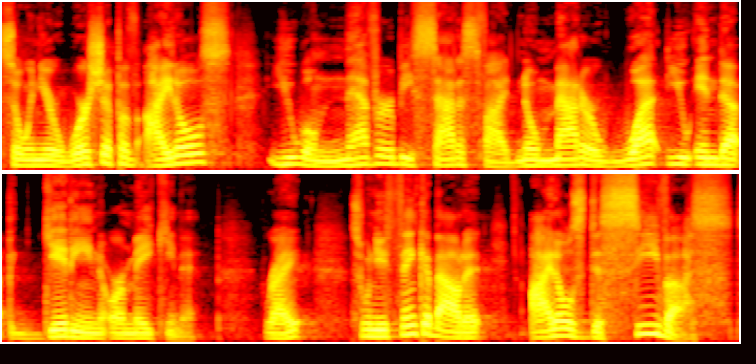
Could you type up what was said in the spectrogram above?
So in your worship of idols, you will never be satisfied no matter what you end up getting or making it, right? So when you think about it, idols deceive us,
